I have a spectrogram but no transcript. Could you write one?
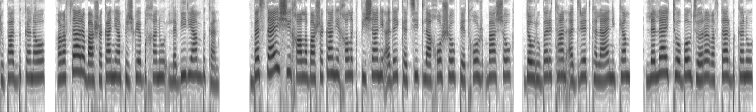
دووپات بکەنەوە و ڕەفتارە باشەکانیان پشتگوێ بخەن و لە بیریان بکەن. بە ستایشی خاڵە باشەکانی خەڵک پیشانی ئەدەی کە چیت لا خۆشە و پێت خۆش باشە و دەوروبەرت هان ئەدرێت کە لایەنی کەم لە لای تۆ بەو جۆرە ڕەفتار بکەن و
